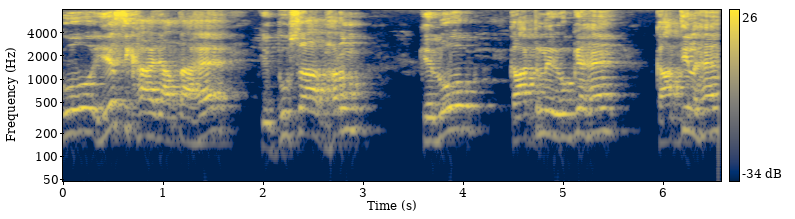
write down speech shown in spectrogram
को ये सिखाया जाता है कि दूसरा धर्म के लोग काटने योग्य हैं, कातिल हैं,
